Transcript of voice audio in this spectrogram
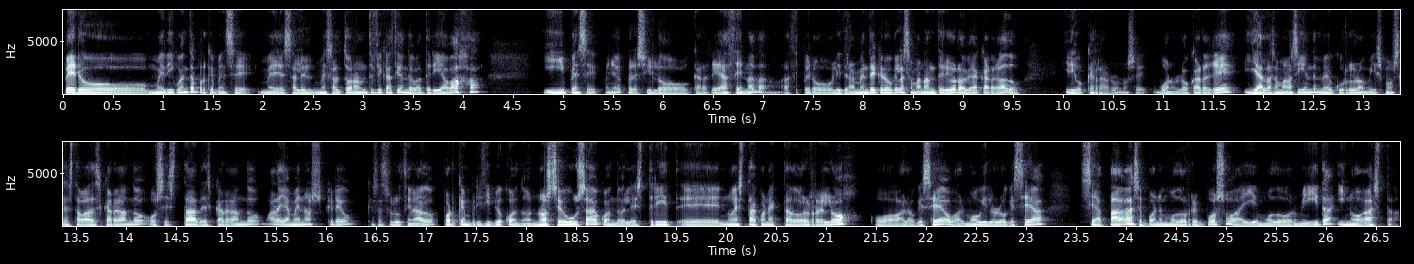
pero me di cuenta porque pensé, me, me saltó una notificación de batería baja y pensé, coño, pero si lo cargué hace nada, pero literalmente creo que la semana anterior lo había cargado. Y digo, qué raro, no sé. Bueno, lo cargué y a la semana siguiente me ocurrió lo mismo. Se estaba descargando o se está descargando, ahora ya menos creo que se ha solucionado, porque en principio cuando no se usa, cuando el Street eh, no está conectado al reloj o a lo que sea, o al móvil o lo que sea, se apaga, se pone en modo reposo, ahí en modo hormiguita y no gasta.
